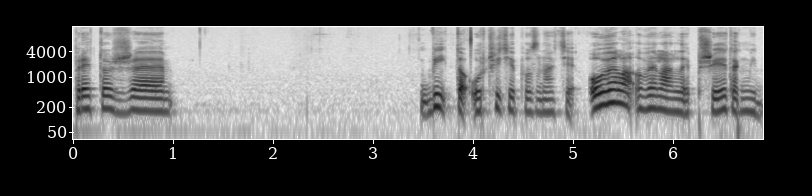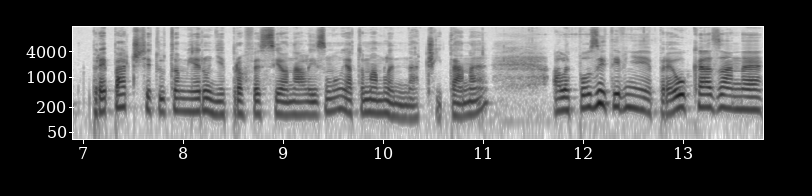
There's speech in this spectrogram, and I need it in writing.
pretože vy to určite poznáte oveľa, oveľa lepšie, tak mi prepáčte túto mieru neprofesionalizmu, ja to mám len načítané, ale pozitívne je preukázané,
